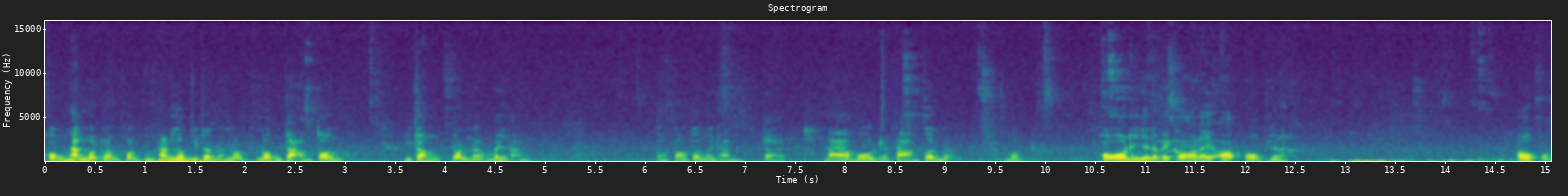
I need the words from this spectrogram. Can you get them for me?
ผมทันหมดผมผมทันล้มกี่ต้นอะล้มล้มสามต้น อีสองต้นนะไม่ทันสองสองต้นไม่ทัน แต่หน้าโบสถ์สามต้นอะหมด โพนี่จะได้ไปก่ออะไรออบโอบอยู่นะโอบปุ๊บ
